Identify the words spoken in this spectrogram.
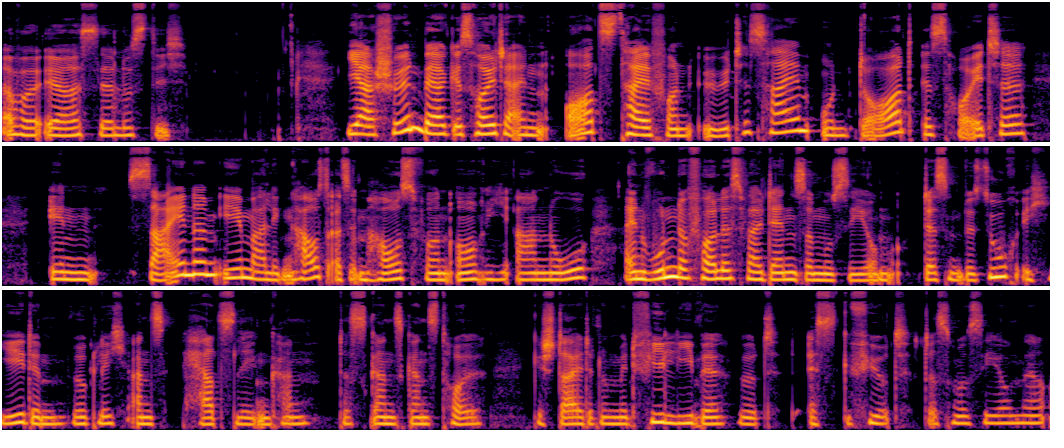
Aber ja, sehr lustig. Ja, Schönberg ist heute ein Ortsteil von Ötesheim und dort ist heute in seinem ehemaligen Haus, also im Haus von Henri Arnaud, ein wundervolles Waldenser Museum, dessen Besuch ich jedem wirklich ans Herz legen kann. Das ist ganz, ganz toll gestaltet und mit viel Liebe wird es geführt, das Museum, ja.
